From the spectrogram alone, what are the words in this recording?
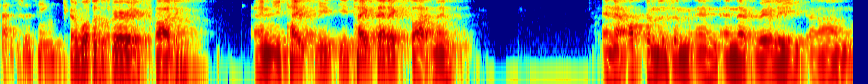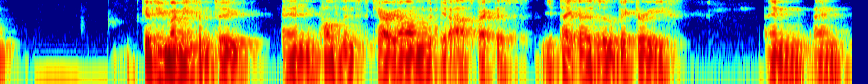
that sort of thing. It was very exciting, and you take you, you take that excitement and that optimism, and and that really um, gives you momentum to and confidence to carry on with your arts practice. You take those little victories, and and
